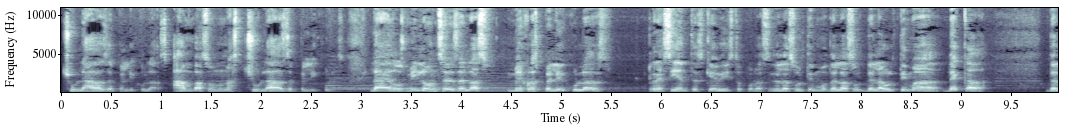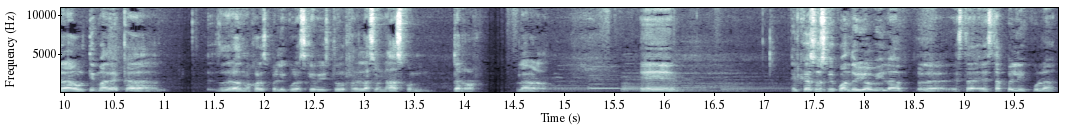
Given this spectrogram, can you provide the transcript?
chuladas de películas. Ambas son unas chuladas de películas. La de 2011 es de las mejores películas recientes que he visto, por así de las últimos, de, las, de la última década. De la última década es de las mejores películas que he visto relacionadas con terror, la verdad. Eh, el caso es que cuando yo vi la, esta, esta película,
